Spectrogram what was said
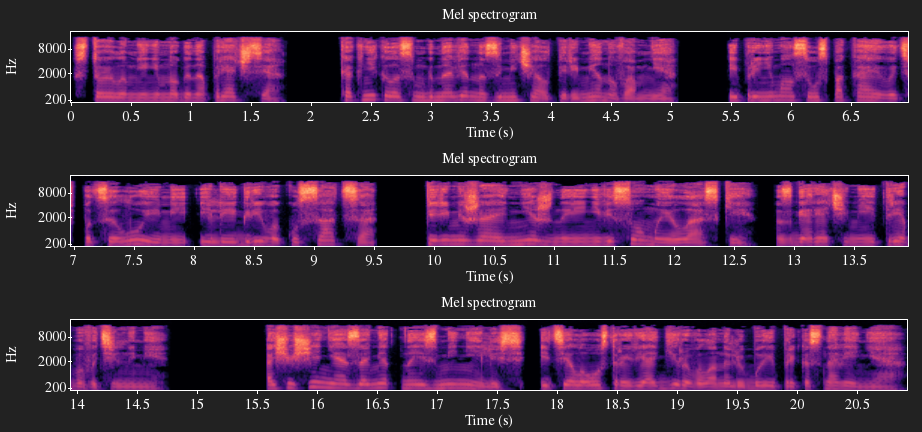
Стоило мне немного напрячься, как Николас мгновенно замечал перемену во мне и принимался успокаивать поцелуями или игриво кусаться, перемежая нежные и невесомые ласки с горячими и требовательными. Ощущения заметно изменились, и тело остро реагировало на любые прикосновения.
